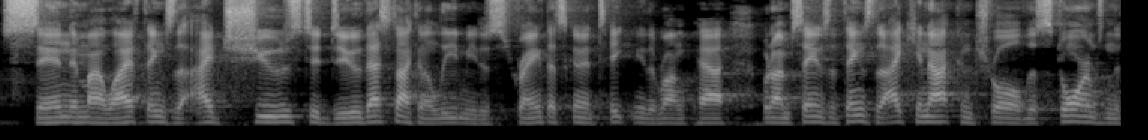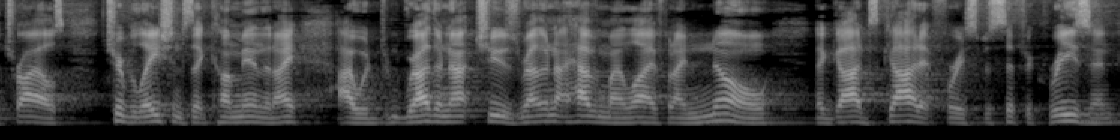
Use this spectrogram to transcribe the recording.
sin in my life, things that I choose to do. That's not going to lead me to strength. That's going to take me the wrong path. What I'm saying is the things that I cannot control, the storms and the trials, tribulations that come in that I, I would rather not choose, rather not have in my life, but I know that God's got it for a specific reason.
